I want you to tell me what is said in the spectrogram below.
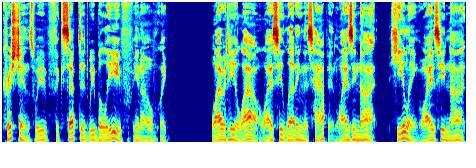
Christians. We've accepted, we believe, you know, like why would he allow? Why is he letting this happen? Why is he not healing? Why is he not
